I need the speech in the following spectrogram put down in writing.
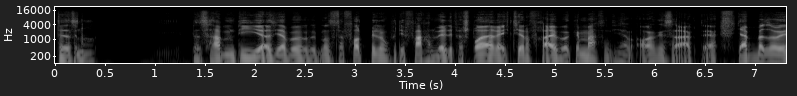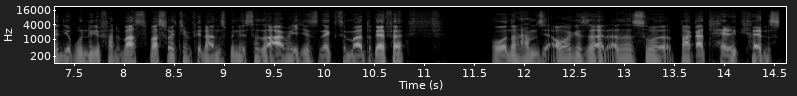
das, genau. Das haben die, also ich habe in unserer Fortbildung für die Fachanwälte für Steuerrecht hier in Freiburg gemacht und die haben auch gesagt, äh, ich habe mal so in die Runde gefragt, was, was soll ich dem Finanzminister sagen, wenn ich das nächste Mal treffe? Und dann haben sie auch gesagt, also so Bagatellgrenzen.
